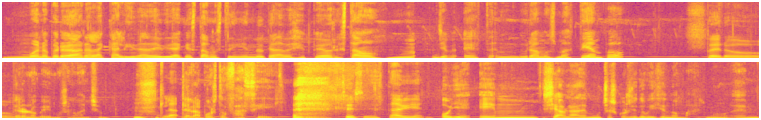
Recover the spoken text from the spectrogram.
Bueno, pero ahora la calidad de vida que estamos teniendo cada vez es peor. Estamos, duramos más tiempo, pero... Pero no vivimos a lo ancho. claro. Te la ha puesto fácil. sí, sí, está bien. Oye, em, se habla de muchas cosas, yo te voy diciendo más. ¿no? Em,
